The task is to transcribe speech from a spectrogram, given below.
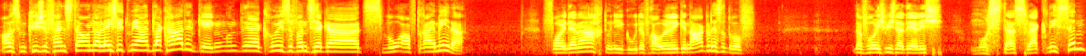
aus dem Küchenfenster und da lächelt mir ein Plakat entgegen und der Größe von circa 2 auf 3 Meter. Freund der Nacht und die gute Frau Ulrike Nagel ist da drauf. Da freue ich mich natürlich, muss das wirklich Sinn?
